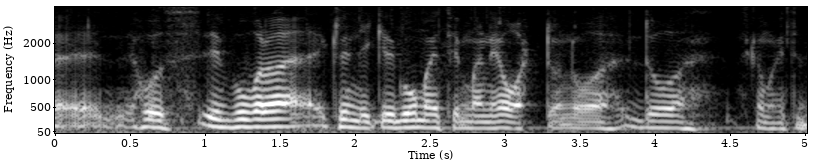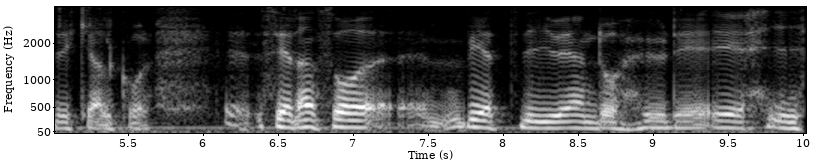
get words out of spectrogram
Eh, hos, I våra kliniker går man ju till man är 18 och då ska man ju inte dricka alkohol. Eh, sedan så eh, vet vi ju ändå hur det är i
